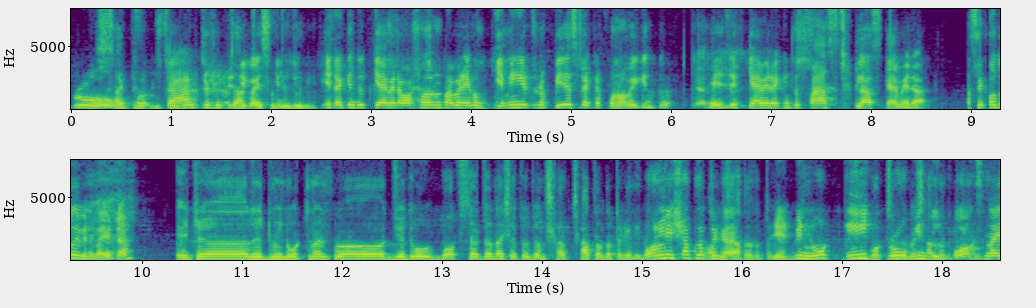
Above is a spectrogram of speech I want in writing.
Pro Side mount চার finger, চৌষট্টি 464 ডিভাইস এটা কিন্তু ক্যামেরা অসাধারণ পাবেন এবং গেমিং এর জন্য বেস্ট একটা ফোন হবে কিন্তু। এই যে ক্যামেরা কিন্তু ফার্স্ট ক্লাস ক্যামেরা। আজকে কত দিবেন ভাই এটা? এটা রেডমি নোট নাইন প্রো যেহেতু বক্স চার্জার নাই সেহেতু সাত সাত হাজার টাকা দিবে। অনলি সাত হাজার টাকা? 7,000 টাকা। রেডমি নোট এইট প্রো কিন্তু বক্স নাই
